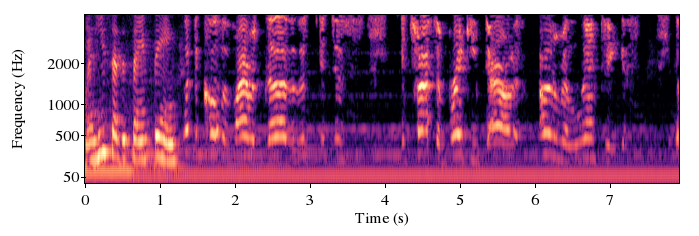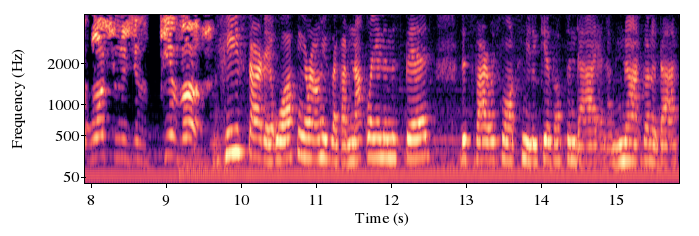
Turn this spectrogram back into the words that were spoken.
And he said the same thing. What the COVID virus does is it, it just, it tries to break you down. It's unrelenting. It's, it wants you to just give up. He started walking around. He was like, I'm not laying in this bed. This virus wants me to give up and die, and I'm not going to die.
